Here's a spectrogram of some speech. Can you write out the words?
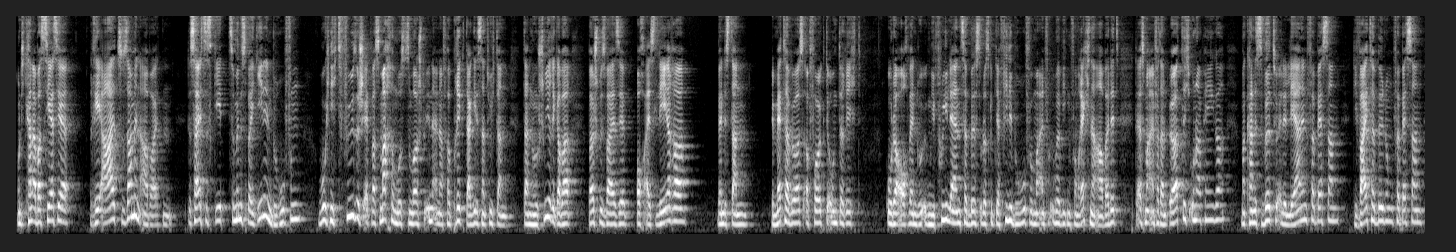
Und ich kann aber sehr, sehr real zusammenarbeiten. Das heißt, es geht zumindest bei jenen Berufen, wo ich nicht physisch etwas machen muss, zum Beispiel in einer Fabrik, da geht es natürlich dann, dann nur schwierig, aber beispielsweise auch als Lehrer, wenn es dann im Metaverse erfolgt, der Unterricht, oder auch wenn du irgendwie Freelancer bist, oder es gibt ja viele Berufe, wo man einfach überwiegend vom Rechner arbeitet, da ist man einfach dann örtlich unabhängiger, man kann das virtuelle Lernen verbessern, die Weiterbildung verbessern,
